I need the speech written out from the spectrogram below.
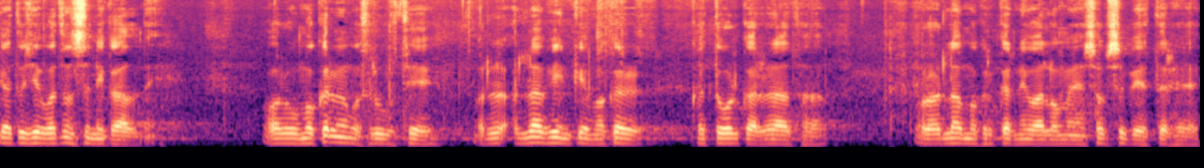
یا تجھے وطن سے نکال دیں۔ اور وہ مکر میں مصروف تھے، اور اللہ بھی ان کے مکر کا توڑ کر رہا تھا، اور اللہ مکر کرنے والوں میں سب سے بہتر ہے۔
